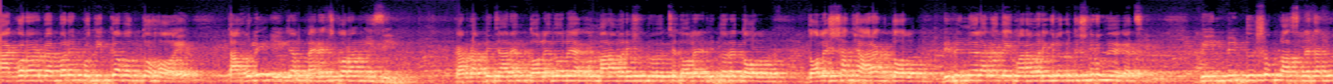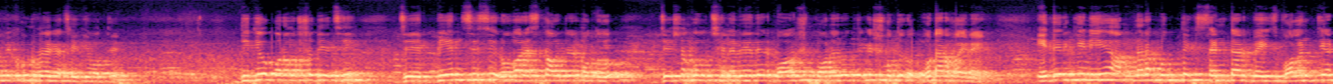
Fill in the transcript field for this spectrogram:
না করার ব্যাপারে প্রতিজ্ঞাবদ্ধ হয়, তাহলে এইটা ম্যানেজ করা ইজি কারণ আপনি জানেন, দলে দলে এখন মারামারি শুরু হচ্ছে দলের ভিতরে দল, দলের সাথে আরেক দল, বিভিন্ন এলাকাতে এই মারামারিগুলো কিন্তু শুরু হয়ে গেছে। বিএনপির দুশো প্লাস নেতাকর্মী খুন হয়ে গেছে ইতিমধ্যে। দ্বিতীয় পরামর্শ দিয়েছি যে বিএনসিসি রোভার স্কাউটের মতো যে সকল ছেলে মেয়েদের বয়স পনেরো থেকে সতেরো, ভোটার হয় নাই, এদেরকে নিয়ে আপনারা প্রত্যেক সেন্টার বেস ভলান্টিয়ার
